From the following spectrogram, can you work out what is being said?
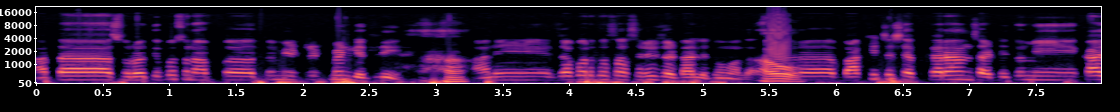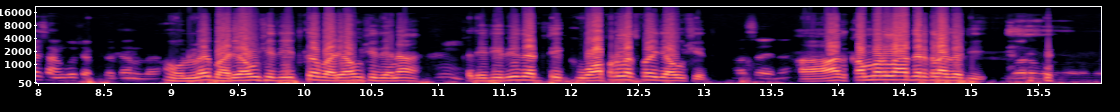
आता सुरुवातीपासून आप तुम्ही ट्रीटमेंट घेतली हा. आणि जबरदस्त असे रिझल्ट आले तुम्हाला. हो. तर बाकीच्या शेतकऱ्यांसाठी तुम्ही काय सांगू शकता त्यांना? हो, लय भारी औषध आहे, इतकं भारी औषध आहे ना. हम्म, का त्याची रिझल्ट ते वापरलाच पाहिजे औषध. असं आहे ना? हा, आज कमरला अदरक लागती बरोबर बरोबर.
